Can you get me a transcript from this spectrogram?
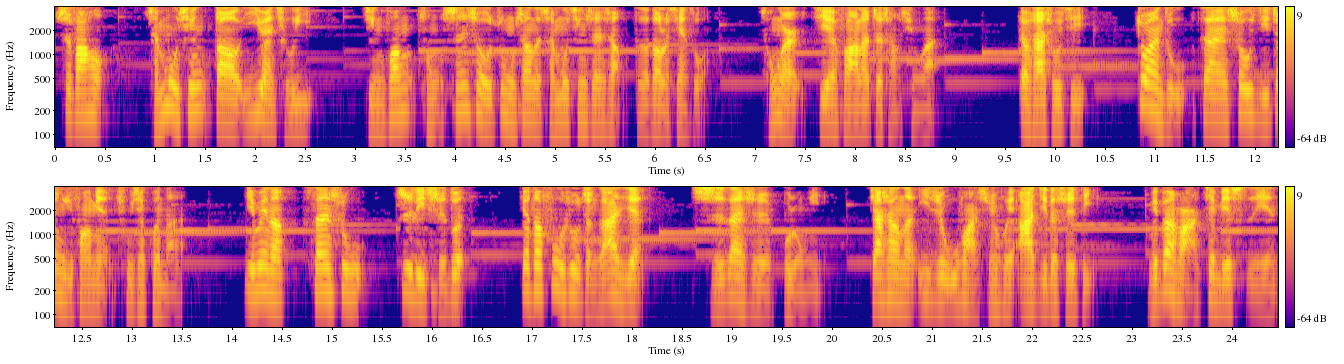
事发后，陈木清到医院求医，警方从身受重伤的陈木清身上得到了线索，从而揭发了这场凶案。调查初期，重案组在收集证据方面出现困难，因为呢三叔智力迟钝，要他复述整个案件实在是不容易。加上呢一直无法寻回阿基的尸体，没办法鉴别死因。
